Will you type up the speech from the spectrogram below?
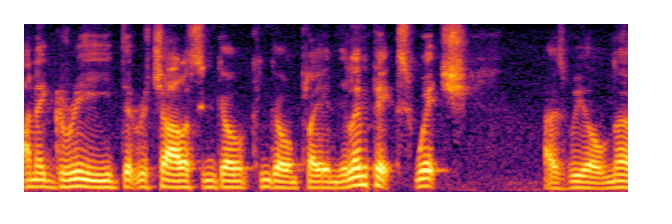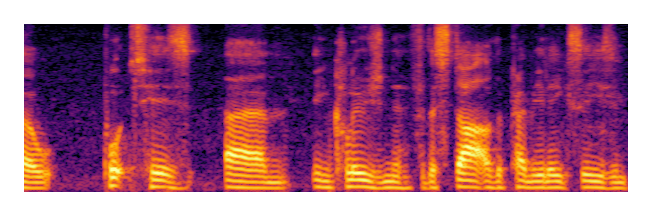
and agreed that Richarlison go, can go and play in the Olympics, which, as we all know, puts his um, inclusion for the start of the Premier League season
